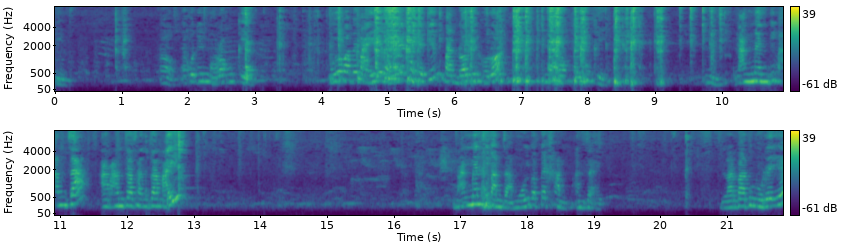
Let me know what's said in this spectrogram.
দিম অ একোদিন মৰ সুখে। মোৰ বাবে বাহিৰে বাহিৰে খাই থাকিম বান্ধৱীৰ ঘৰত। মৰক খাই সুখে। উম, নাংমেন দিম আঞ্জা আৰু আঞ্জা চাঞ্জা নাই নাংমেন দিম আঞ্জা মই বাপে খাম আঞ্জাই। লাৰবাটো নৰেয়ে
